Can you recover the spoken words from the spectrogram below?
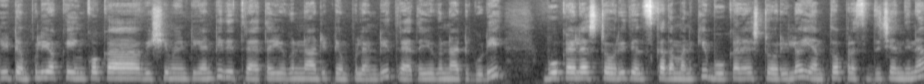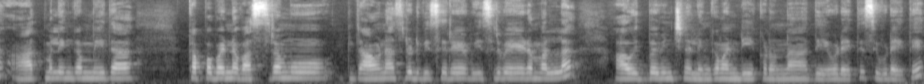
ఈ టెంపుల్ యొక్క ఇంకొక విషయం ఏంటి అంటే ఇది త్రేతయుగం నాటి టెంపుల్ అండి. త్రేతయుగం నాటి గుడి. భూకైలాస్ స్టోరీ తెలుసు కదా మనకి. భూకైలాస్ స్టోరీలో ఎంతో ప్రసిద్ధి చెందిన ఆత్మలింగం మీద కప్పబడిన వస్త్రము రావణాసురుడు విసిరే విసిరివేయడం వల్ల ఆ ఉద్భవించిన లింగం అండి ఇక్కడ ఉన్న దేవుడైతే శివుడైతే.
